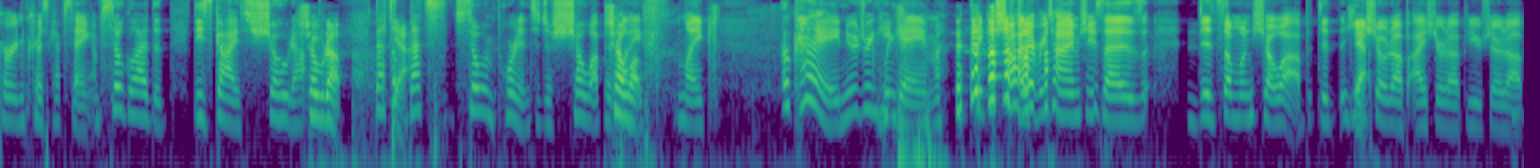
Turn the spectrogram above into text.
her and Chris kept saying. I'm so glad that these guys showed up. Showed up. That's yeah. that's so important to just show up in Show up. life. I'm like, okay, new drinking We- game. Take a shot every time she says, "Did someone show up? Did he Yeah. showed up? I showed up. You showed up."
